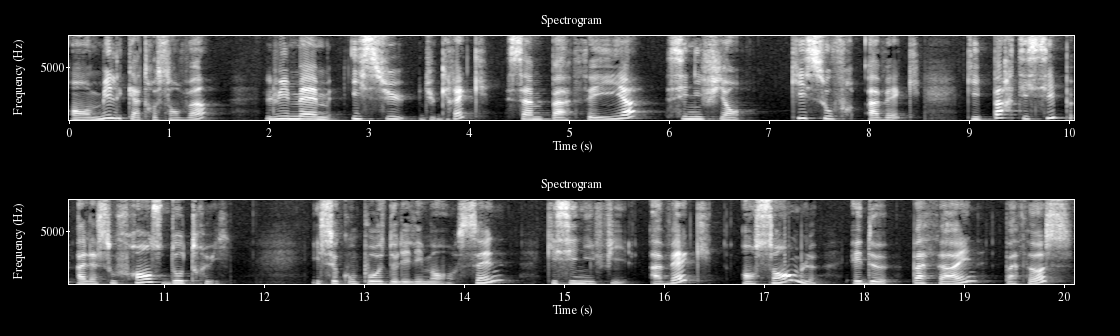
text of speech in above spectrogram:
en 1420, lui-même issu du grec sympatheia, signifiant qui souffre avec, qui participe à la souffrance d'autrui. Il se compose de l'élément sen, qui signifie avec, ensemble, et de pathain, pathos,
